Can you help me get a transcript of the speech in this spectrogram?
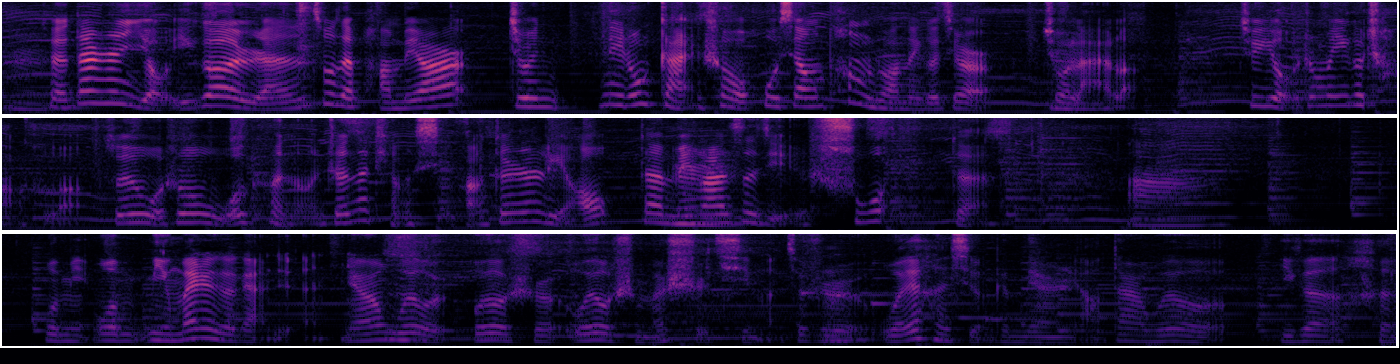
嗯，对，但是有一个人坐在旁边儿，就是那种感受互相碰撞那个劲儿就来了。就有这么一个场合，所以我说我可能真的挺喜欢跟人聊，但没法嗯。自己说。对，啊，我明我明白这个感觉。你让我有我有时我有什么时期嘛？就是我也很喜欢跟别人聊，但是我有一个很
